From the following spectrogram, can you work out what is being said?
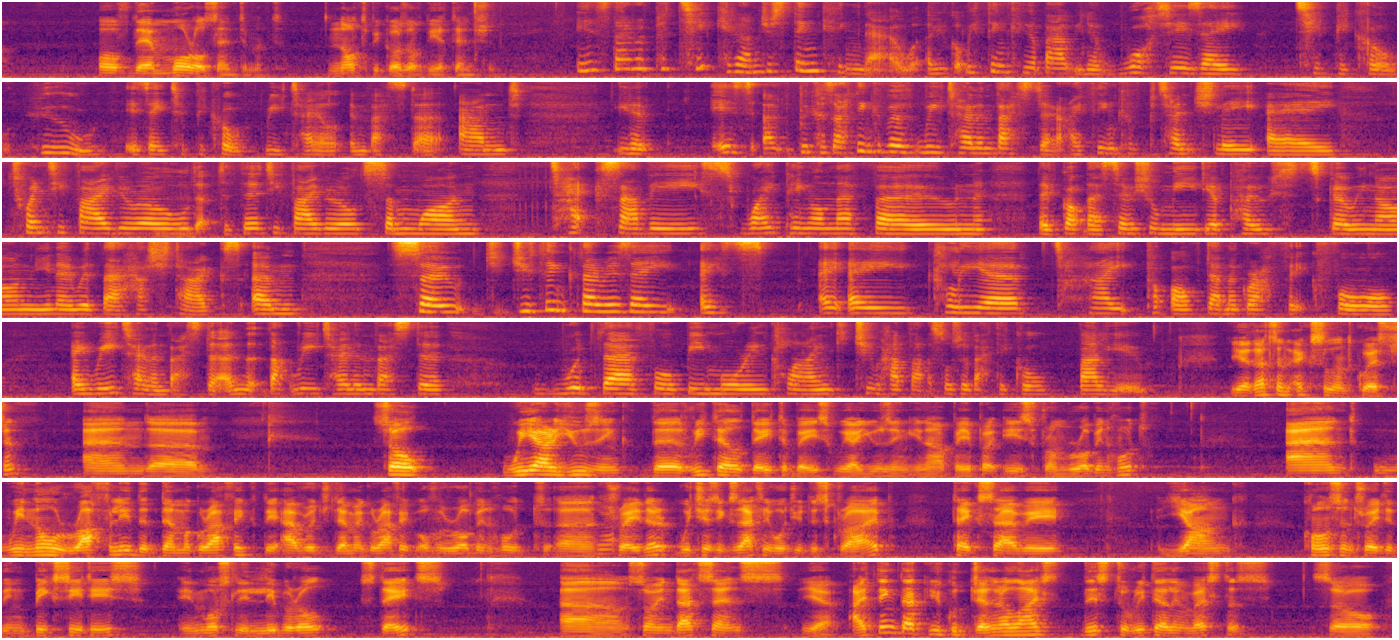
of their moral sentiment, not because of the attention. Is there a particular? I'm just thinking now. You've got me thinking about you know what is a typical who is a typical retail investor and you know is uh, because I think of a retail investor I think of potentially a 25 year old up to 35 year old someone tech savvy swiping on their phone they've got their social media posts going on you know with their hashtags um, so, do you think there is a, a, a, clear type of demographic for a retail investor, and that that retail investor would therefore be more inclined to have that sort of ethical value? Yeah, that's an excellent question. And um, so we are using the retail database we are using in our paper is from Robinhood. And we know roughly the demographic, the average demographic of a Robinhood uh, Yeah. trader, which is exactly what you describe tech savvy, young, concentrated in big cities, in mostly liberal states. Uh, so in that sense, yeah, I think that you could generalize this to retail investors. So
